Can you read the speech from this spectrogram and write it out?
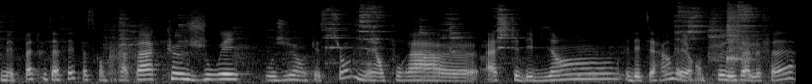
mais pas tout à fait parce qu'on ne pourra pas que jouer au jeu en question, mais on pourra euh, acheter des biens et des terrains, d'ailleurs on peut déjà le faire.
